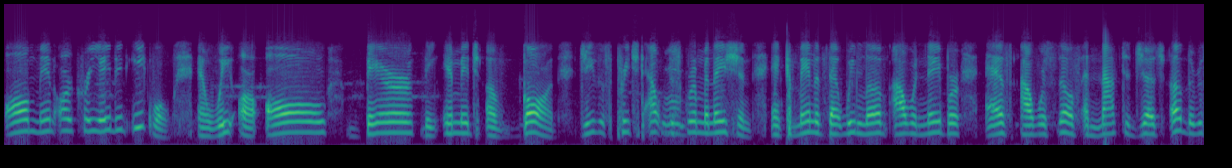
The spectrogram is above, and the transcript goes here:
all men are created equal, and we are all bear the image of God. Jesus preached out Mm. discrimination and commanded that we love our neighbor as ourselves and not to judge others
